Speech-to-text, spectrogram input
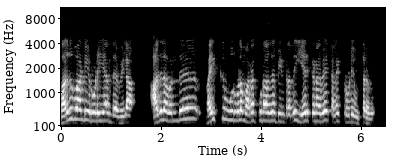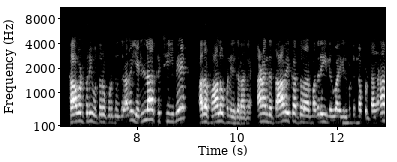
மருதுபாண்டியருடைய அந்த விழா அதுல வந்து பைக்கு ஊர்வலம் வரக்கூடாது அப்படின்றது ஏற்கனவே கலெக்டருடைய உத்தரவு. காவல்துறை உத்தரவு கொடுத்திருக்கிறாங்க. எல்லா கட்சியுமே அதை ஃபாலோ பண்ணியிருக்கிறாங்க. ஆனா இந்த தாவேக்கா மதுரை நிர்வாகிகள் மட்டும் என்ன பண்ணிட்டாங்கன்னா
